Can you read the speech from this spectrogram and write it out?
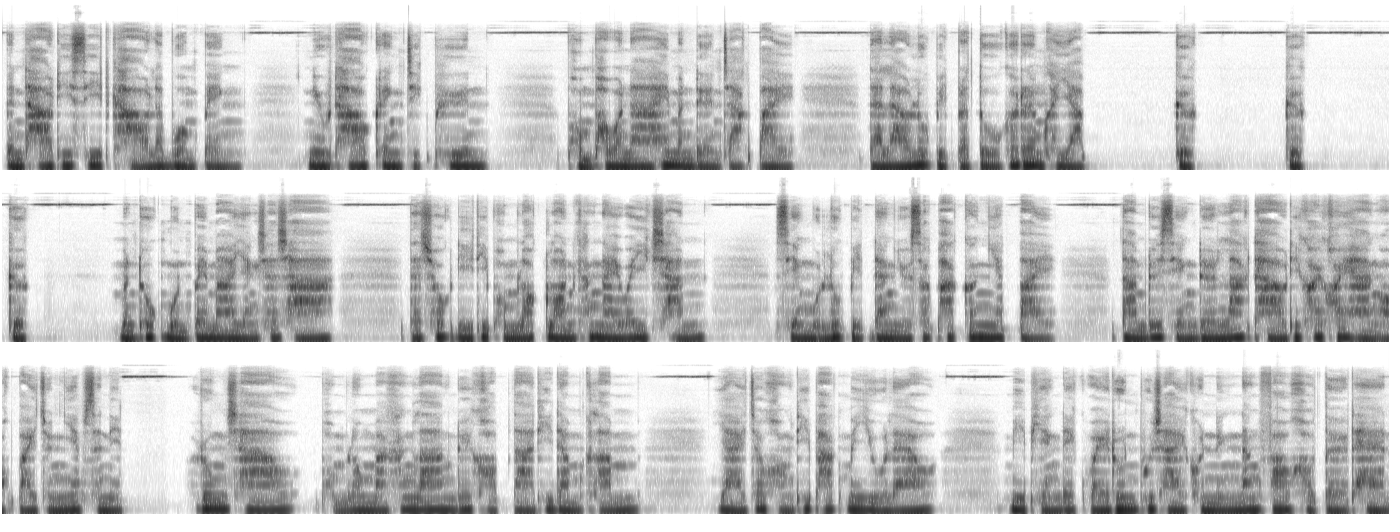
เป็นเท้าที่ซีดขาวและบวมเป่ง นิ้วเท้าเกรงจิกพื้น ผมภาวนาให้มันเดินจากไป แต่แล้วลูกบิดประตูก็เริ่มขยับ กึก กึก กึก มันทุกหมุนไปมาอย่างช้าๆ แต่โชคดีที่ผมล็อกกลอนข้างในไว้อีกชั้น เสียงหมุนลูกบิดดังอยู่สักพักก็เงียบไป ตามด้วยเสียงเดินลากเท้าที่ค่อยๆ ห่างออกไปจนเงียบสนิท รุ่งเช้าผมลงมาข้างล่างด้วยขอบตาที่ดำคล้ำยายเจ้าของที่พักไม่อยู่แล้ว มีเพียงเด็กวัยรุ่นผู้ชายคนหนึ่งนั่งเฝ้าเคาน์เตอร์แทน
